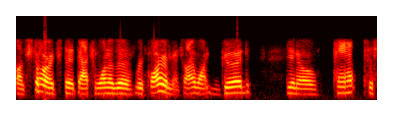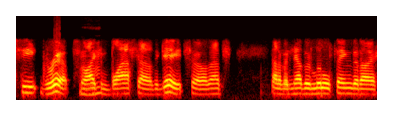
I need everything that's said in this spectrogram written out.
on starts that that's one of the requirements. I want good, you know, pant to seat grip so I Mhm. can blast out of the gate. So that's kind of another little thing that I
